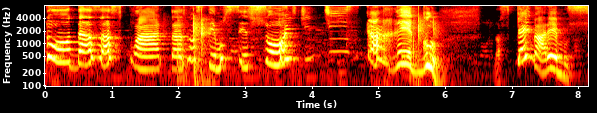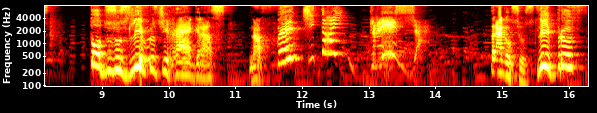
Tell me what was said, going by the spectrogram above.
Todas as quartas nós temos sessões de descarrego. Nós queimaremos todos os livros de regras na frente da igreja. Tragam seus livros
